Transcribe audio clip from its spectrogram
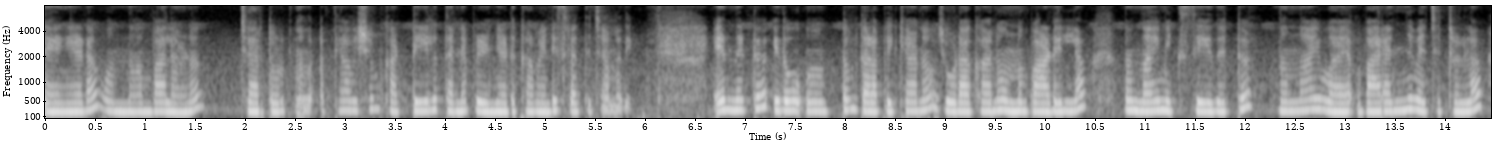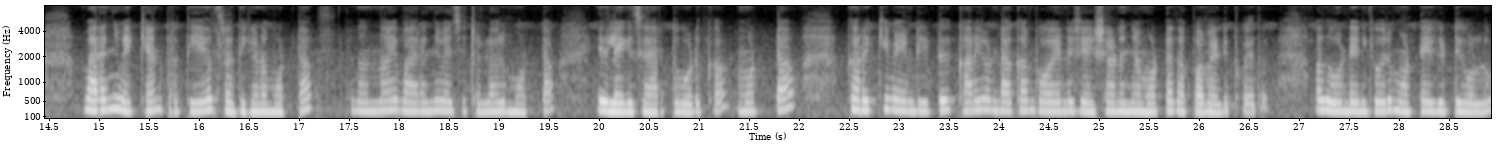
തേങ്ങയുടെ ഒന്നാം പാലാണ് ചേർത്ത് കൊടുക്കുന്നത്. അത്യാവശ്യം കട്ടിയിൽ തന്നെ പിഴിഞ്ഞെടുക്കാൻ വേണ്ടി ശ്രദ്ധിച്ചാൽ മതി. എന്നിട്ട് ഇത് ഒട്ടും തിളപ്പിക്കാനോ ചൂടാക്കാനോ ഒന്നും പാടില്ല. നന്നായി മിക്സ് ചെയ്തിട്ട് നന്നായി വ വരഞ്ഞ് വെച്ചിട്ടുള്ള വരഞ്ഞ് വെക്കാൻ പ്രത്യേകം ശ്രദ്ധിക്കണം മുട്ട. അപ്പോൾ നന്നായി വരഞ്ഞ് വെച്ചിട്ടുള്ള ഒരു മുട്ട ഇതിലേക്ക് ചേർത്ത് കൊടുക്കുക. മുട്ട കറിക്ക് വേണ്ടിയിട്ട് കറി ഉണ്ടാക്കാൻ പോയതിന്റെ ശേഷമാണ് ഞാൻ മുട്ട തപ്പാൻ വേണ്ടി പോയത്. അതുകൊണ്ട് എനിക്ക് ഒരു മുട്ടയെ കിട്ടിയുള്ളൂ.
